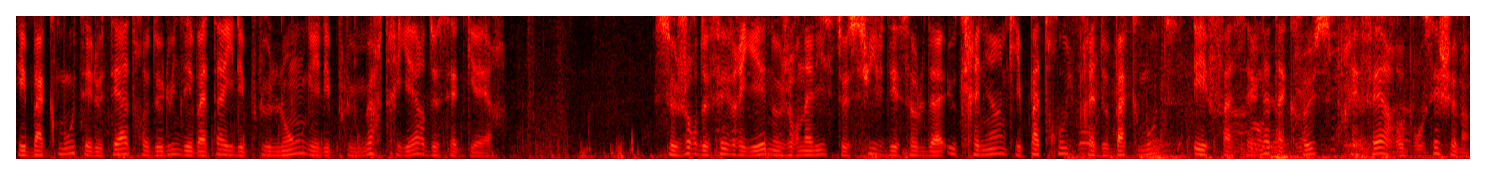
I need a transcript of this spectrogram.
Et Bakhmut est le théâtre de l'une des batailles les plus longues et les plus meurtrières de cette guerre. Ce jour de février, nos journalistes suivent des soldats ukrainiens qui patrouillent près de Bakhmut et, face à une attaque russe, préfèrent rebrousser chemin.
